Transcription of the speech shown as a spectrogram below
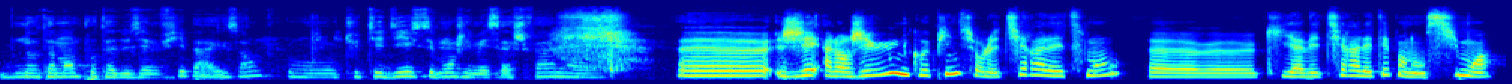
notamment pour ta deuxième fille, par exemple? Ou tu t'es dit, c'est bon, j'ai mes sages-femmes euh? Euh, j'ai alors j'ai eu une copine sur le tir allaitement qui avait tir allaité pendant six mois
